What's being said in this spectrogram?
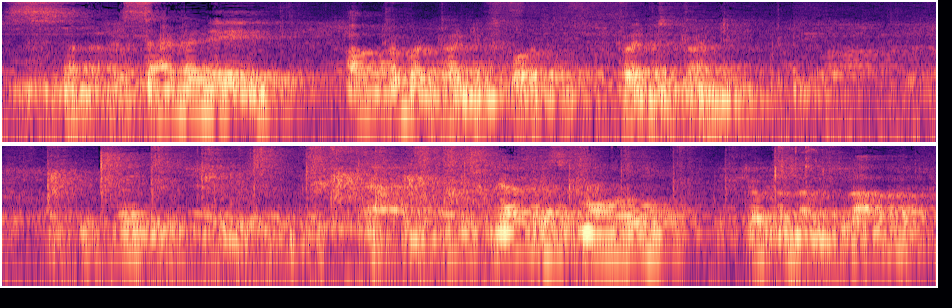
Saturday, October 24th, 2020. And have a small token of love.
